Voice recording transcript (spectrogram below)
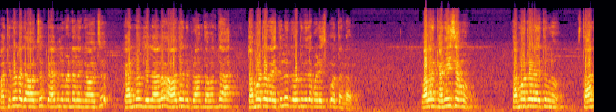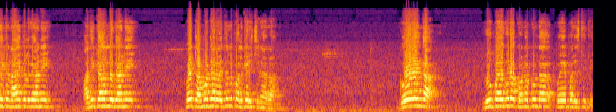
పత్తికొండ కావచ్చు ప్యాపిలి మండలం కావచ్చు కర్నూలు జిల్లాలో ఆదోని ప్రాంతం అంతా టమాటా రైతులు రోడ్డు మీద పడేసిపోతున్నారు. వాళ్ళని కనీసం టమాటా రైతులను స్థానిక నాయకులు కానీ అధికారులు కానీ పోయి టమాటా రైతులను పలకరించినారా? ఘోరంగా. రూపాయి కూడా కొనకుండా పోయే పరిస్థితి.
